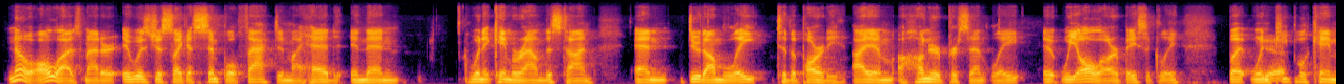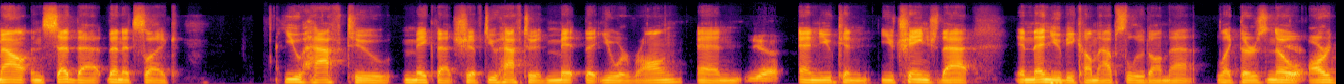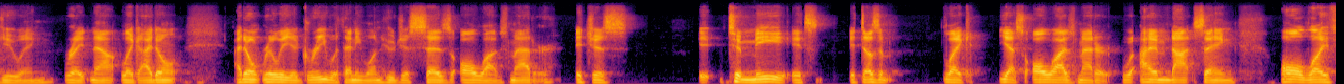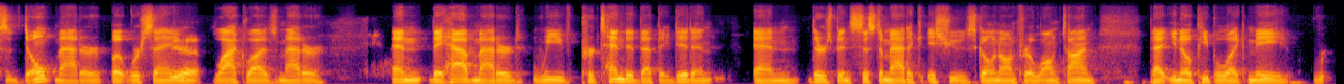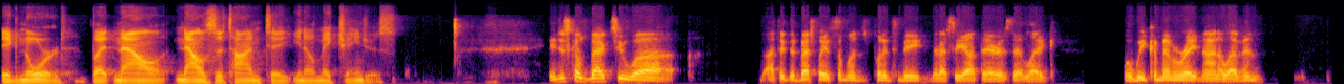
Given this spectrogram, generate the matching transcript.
no, all lives matter. It was just like a simple fact in my head. And then when it came around this time, and dude, I'm late to the party. I am 100% late. It, we all are basically. But when yeah. people came out and said that, then it's like, you have to make that shift. You have to admit that you were wrong and yeah. And you can you change that and then you become absolute on that. Like there's no yeah. arguing right now. Like I don't I don't really agree with anyone who just says all lives matter. It just it, to me it's it doesn't like yes, all lives matter. I am not saying all lives don't matter, but we're saying yeah. black lives matter and they have mattered. We've pretended that they didn't. And there's been systematic issues going on for a long time that, you know, people like me r- ignored, but now, now's the time to, you know, make changes. It just comes back to, uh, I think the best way someone's put it to me that I see out there is that like when we commemorate 9 11,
